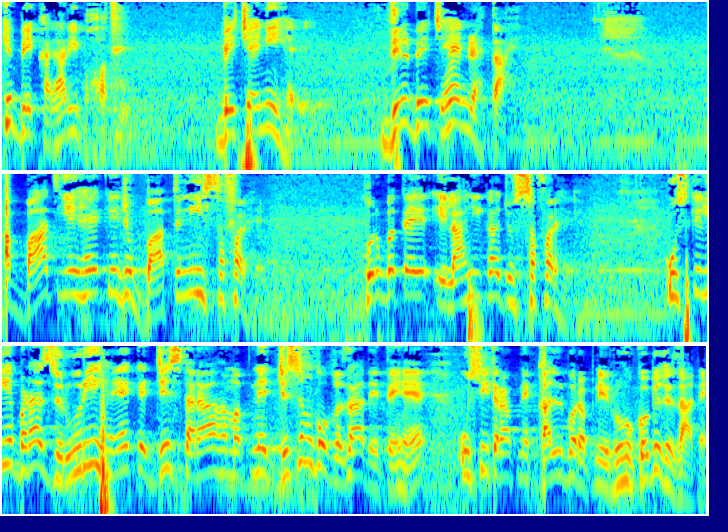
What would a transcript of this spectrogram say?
کہ بے قراری بہت ہے بے چینی ہے، دل بے چین رہتا ہے۔ اب بات یہ ہے کہ جو باطنی سفر ہے، قربت الہی کا جو سفر ہے اس کے لیے بڑا ضروری ہے کہ جس طرح ہم اپنے جسم کو غذا دیتے ہیں، اسی طرح اپنے قلب اور اپنی روح کو بھی غذا دیں۔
